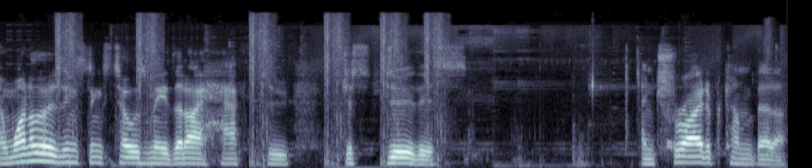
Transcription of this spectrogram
And one of those instincts tells me that I have to just do this. And try to become better.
